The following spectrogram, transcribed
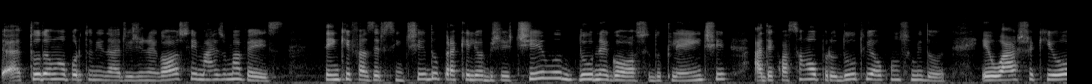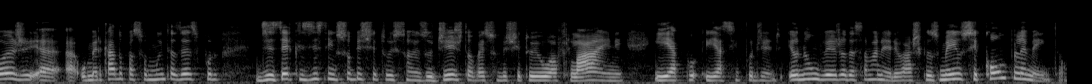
É, tudo é uma oportunidade de negócio e mais uma vez, tem que fazer sentido para aquele objetivo do negócio do cliente, adequação ao produto e ao consumidor. Eu acho que hoje é, o mercado passou muitas vezes por dizer que existem substituições, o digital vai substituir o offline e, a, e assim por diante. Eu não vejo dessa maneira, eu acho que os meios se complementam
